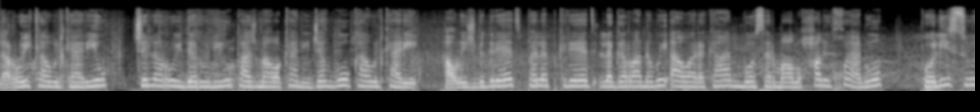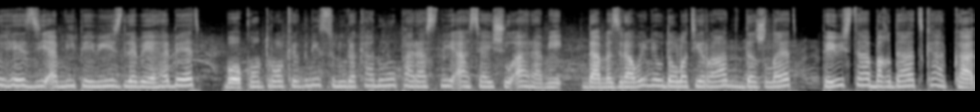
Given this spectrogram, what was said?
لە ڕووی کاولکاری و چ لە ڕووی دەروونی و پاژماوەکانی جەنگ و کاولکاری، هەوڵیش بدرێت پەلە بکرێت لە گەڕانەوەی ئاوارەکان بۆ سەر ماڵوحاڵی خۆیان و پۆلیس و هێزی ئەمنی پێویست لەوێ هەبێت بۆ کۆنتڕۆڵکردنی سنوورەکان و پاراستنی ئاسایش و ئارامی. دامەزراوەی نێودەوڵەتی ڕاند دەشڵێت، پێویستە بەغداد کار بکات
